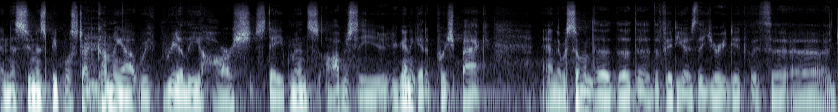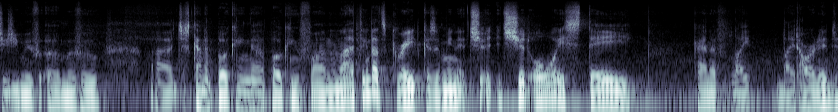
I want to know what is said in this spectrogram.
and as soon as people start coming out with really harsh statements, obviously you're going to get a pushback, and there were some of the the, the, the videos that Yuri did with uh, uh, Jujimufu, uh, Mufu uh, just kind of poking uh, poking fun, and I think that's great because I mean it should it should always stay kind of light lighthearted,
